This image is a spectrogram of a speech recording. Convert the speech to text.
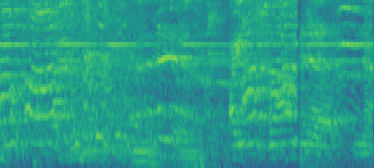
Uh-huh. Are you Uh-huh. to no.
